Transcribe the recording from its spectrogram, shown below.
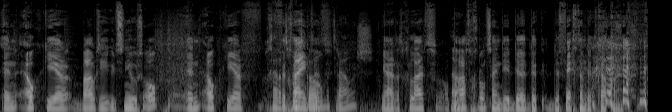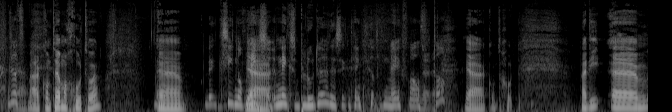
En elke keer bouwt hij iets nieuws op. En elke keer Gaat het goed verdwijnt komen het. trouwens? Ja, dat geluid op de Oh. achtergrond zijn die, de, de, de vechtende katten. Dat, Ja. maar het komt helemaal goed hoor. Eh, Ik zie nog Ja. niks, niks bloeden, dus ik denk dat het meevalt, Nee. toch? ja, komt goed. Maar die, ehm,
